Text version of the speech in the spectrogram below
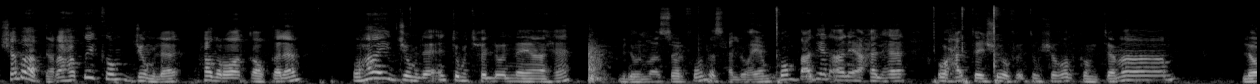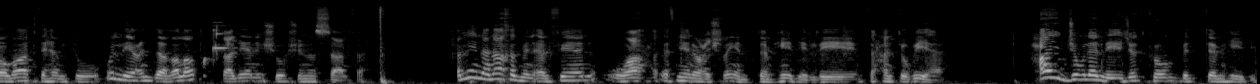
شبابنا راح أعطيكم جملة حضروا ورقة وقلم. وهاي الجملة أنتم تحلون لنا إياها بدون ما تسولفون بس حلوها يمكم بعدين أنا أحلها وحتى نشوف أنتم شغلكم تمام. لو ما افتهمتوا واللي عنده غلط بعدين نشوف شنو السالفة. خلينا ناخذ من 2022 التمهيدي اللي امتحنتوا بيها. هاي الجملة اللي اجتكم بالتمهيدي.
